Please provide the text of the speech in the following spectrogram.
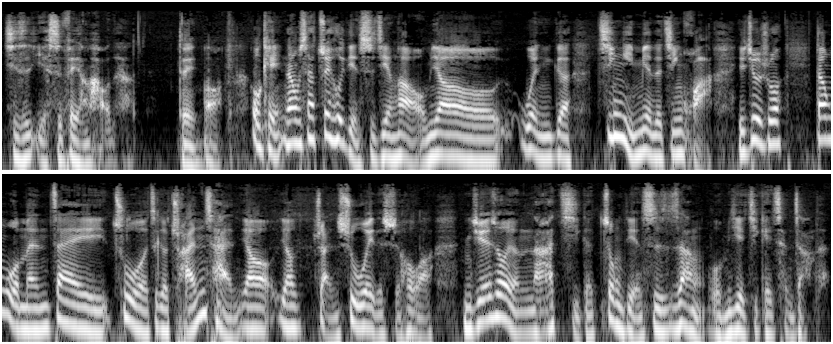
其实也是非常好的。对哦，OK，那我现在最后一点时间哈，我们要问一个经营面的精华，也就是说，当我们在做这个传产要要转数位的时候啊，你觉得说有哪几个重点是让我们业绩可以成长的？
